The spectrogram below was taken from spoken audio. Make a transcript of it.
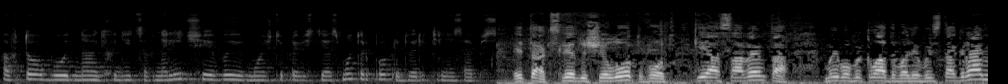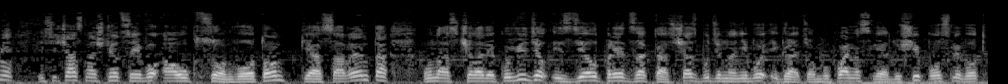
Авто будет находиться в наличии, вы можете провести осмотр по предварительной записи. Итак, следующий лот, вот, Kia Sorento. Мы его выкладывали в Инстаграме, и сейчас начнется его аукцион. Вот он, Kia Sorento. У нас человек увидел и сделал предзаказ. Сейчас будем на него играть. Он буквально следующий после вот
